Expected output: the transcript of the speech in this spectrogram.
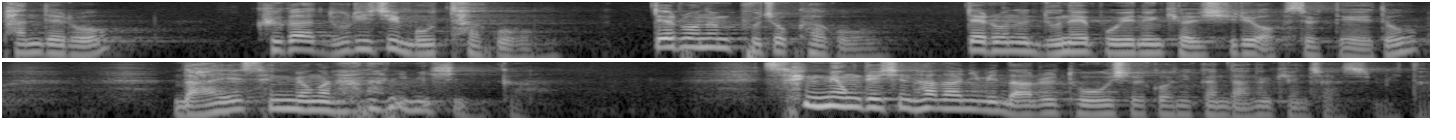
반대로 그가 누리지 못하고 때로는 부족하고 때로는 눈에 보이는 결실이 없을 때에도 나의 생명은 하나님이시니까 생명 대신 하나님이 나를 도우실 거니까 나는 괜찮습니다.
